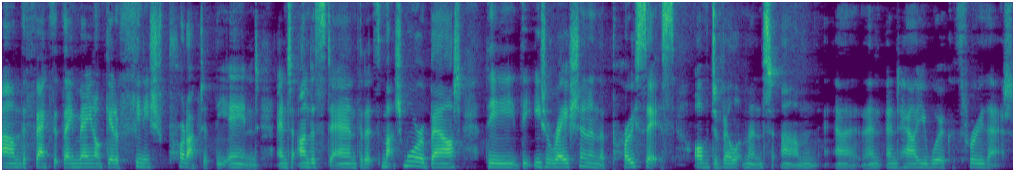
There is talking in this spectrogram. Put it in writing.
um, the fact that they may not get a finished product at the end and to understand that it's much more about the, the iteration and the process of development um, uh, and, and how you work through that.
